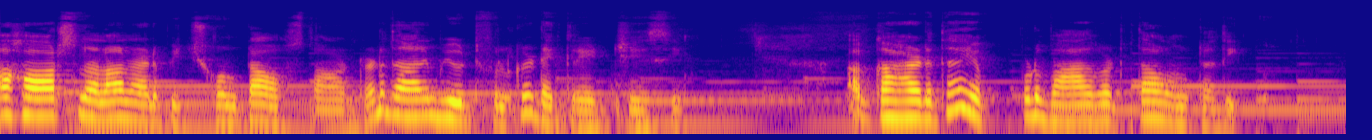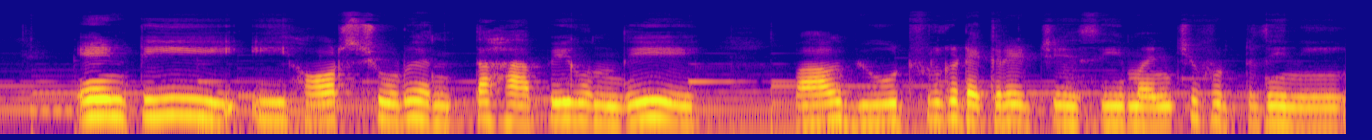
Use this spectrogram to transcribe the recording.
ఆ హార్స్ని అలా నడిపించుకుంటూ వస్తూ ఉంటాడు. దాన్ని బ్యూటిఫుల్గా డెకరేట్ చేసి ఆ గాడిద ఎప్పుడు బాధపడుతూ ఉంటుంది. ఏంటి ఈ హార్స్ చూడు ఎంత హ్యాపీగా ఉంది. బాగా బ్యూటిఫుల్గా డెకరేట్ చేసి మంచి ఫుడ్ తిని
